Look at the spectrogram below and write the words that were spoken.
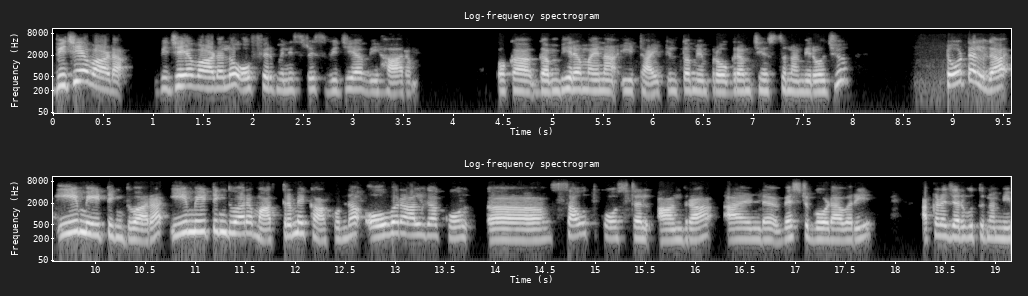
విజయవాడ విజయవాడలో ఓఫిర్ మినిస్ట్రీస్ విజయ విహారం. ఒక గంభీరమైన ఈ టైటిల్తో మేము ప్రోగ్రామ్ చేస్తున్నాం ఈరోజు. టోటల్గా ఈ మీటింగ్ ద్వారా ఈ మీటింగ్ ద్వారా మాత్రమే కాకుండా ఓవరాల్గా కో south coastal Andhra and west Godavari అక్కడ జరుగుతున్న మీ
